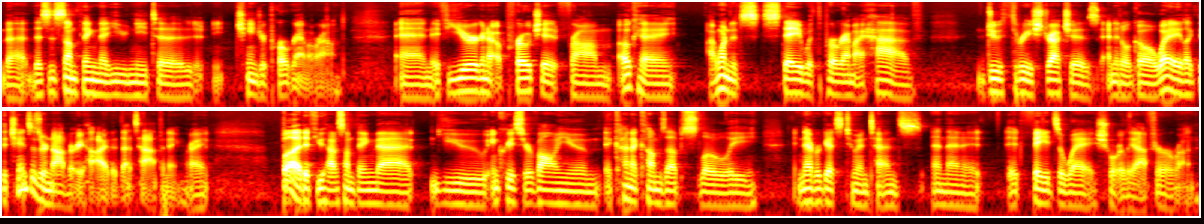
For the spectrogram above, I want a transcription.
that this is something that you need to change your program around. And if you're going to approach it from, okay, I want to stay with the program I have, do three stretches and it'll go away, like the chances are not very high that that's happening, right? But if you have something that you increase your volume, it kind of comes up slowly, it never gets too intense, and then it it fades away shortly after a run.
